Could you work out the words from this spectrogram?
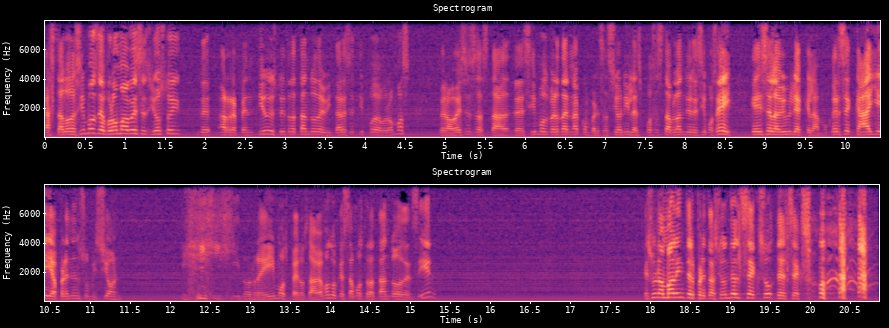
hasta lo decimos de broma a veces, yo estoy arrepentido y estoy tratando de evitar ese tipo de bromas, pero a veces hasta decimos verdad en una conversación y la esposa está hablando y le decimos, hey, ¿qué dice la Biblia? Que la mujer se calle y aprende en su misión. Y nos reímos, pero sabemos lo que estamos tratando de decir. Es una mala interpretación del sexo, del sexo.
